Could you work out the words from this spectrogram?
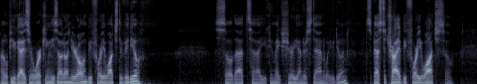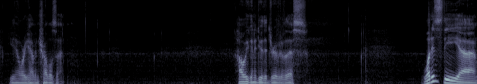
I hope you guys are working these out on your own before you watch the video so that uh, you can make sure you understand what you're doing. It's best to try it before you watch so you know where you're having troubles at. How are we going to do the derivative of this? What is the uh,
